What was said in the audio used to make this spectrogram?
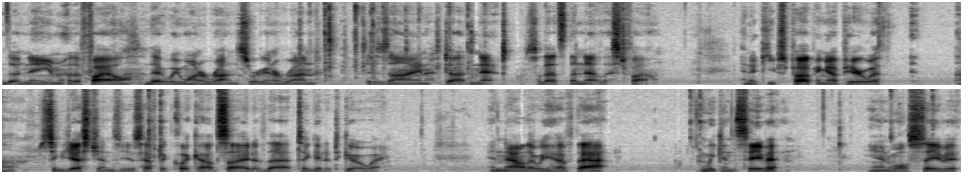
the name of the file that we want to run. So we're going to run design.net. So that's the netlist file. And it keeps popping up here with um, suggestions. You just have to click outside of that to get it to go away. And now that we have that, we can save it. And we'll save it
